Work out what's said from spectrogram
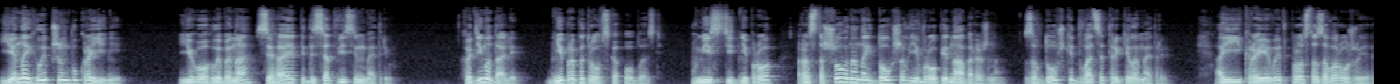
є найглибшим в Україні. Його глибина сягає 58 метрів. Ходімо далі. Дніпропетровська область. В місті Дніпро розташована найдовша в Європі набережна завдовжки 23 кілометри. А її краєвид просто заворожує.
